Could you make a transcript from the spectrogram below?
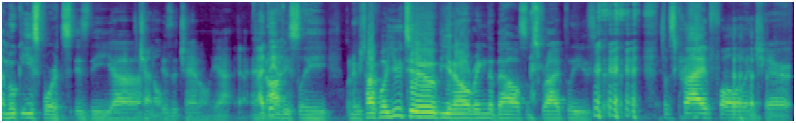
Amuka Esports is the uh, Channel. Is the channel, yeah. I And think- obviously, when we talk about YouTube, you know, ring the bell, subscribe, please. Subscribe, follow, and share.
